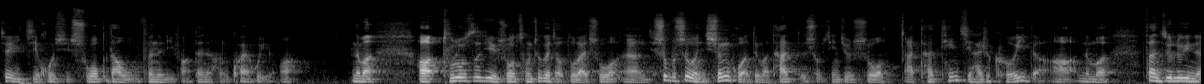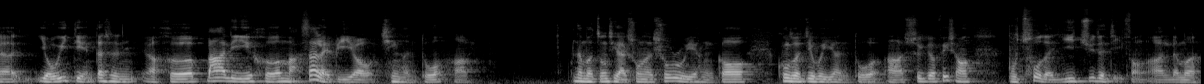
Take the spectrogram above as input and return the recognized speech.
这一集或许说不到五分的地方，但是很快会有啊。那么好，图卢兹就说从这个角度来说，嗯，适不适合你生活，对吗？它首先就是说啊，它天气还是可以的啊。那么犯罪率呢有一点，但是呃和巴黎和马赛来比要轻很多啊。那么总体来说呢，收入也很高，工作机会也很多啊，是一个非常不错的宜居的地方啊。那么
